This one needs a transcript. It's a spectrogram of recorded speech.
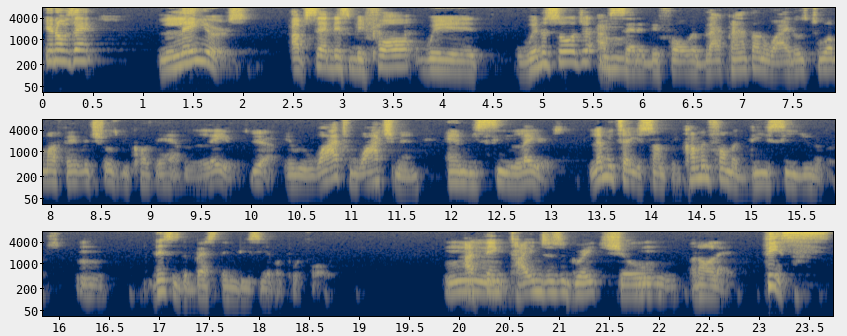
you know what I'm saying? Layers. I've said this before with Winter Soldier. I've Mhm. said it before with Black Panther and why those two are my favorite shows because they have layers. Yeah. And we watch Watchmen and we see layers. Let me tell you something. Coming from a DC universe, hmm this is the best thing DC ever put forward. Mm. I think Titans is a great show Mhm. and all that. This,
